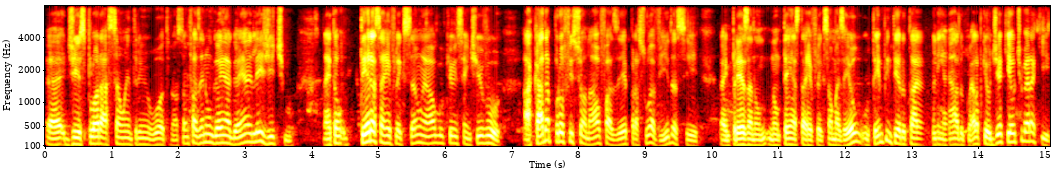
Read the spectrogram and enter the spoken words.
é, de exploração entre um e o outro. Nós estamos fazendo um ganha-ganha legítimo. Né? Então ter essa reflexão é algo que eu incentivo a cada profissional fazer para a sua vida, se a empresa não, não tem essa reflexão, mas eu o tempo inteiro estar tá alinhado com ela, porque o dia que eu estiver aqui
